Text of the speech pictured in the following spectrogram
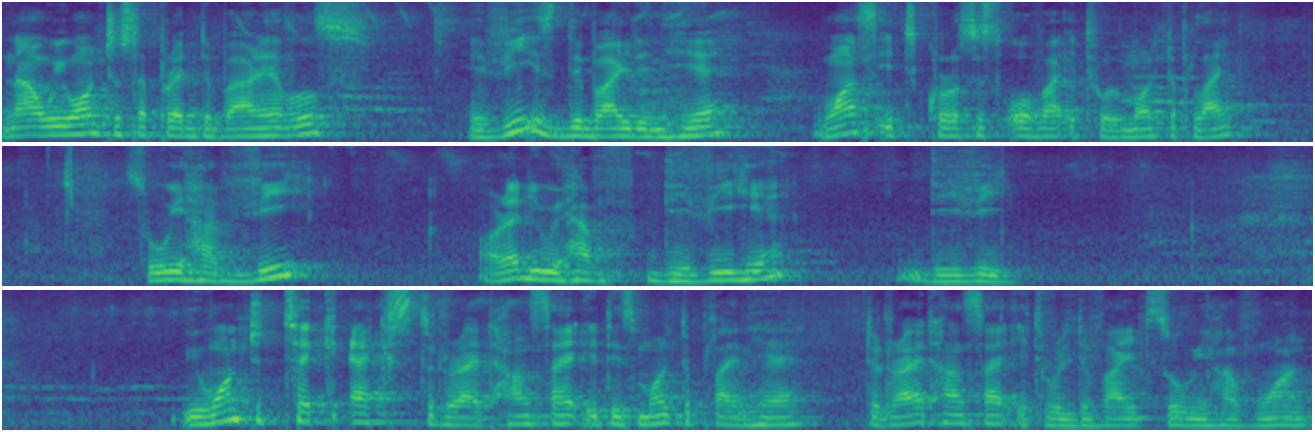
Now we want to separate the variables. A v is dividing here. Once it crosses over, it will multiply. So we have v. Already we have dv here, dv. We want to take x to the right hand side. It is multiplying here. To the right hand side, it will divide. So we have 1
